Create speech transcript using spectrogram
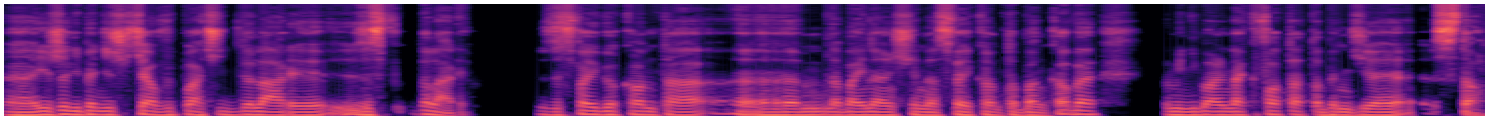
E, jeżeli będziesz chciał wypłacić dolary, dolary ze swojego konta na Binance na swoje konto bankowe, to minimalna kwota to będzie 100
